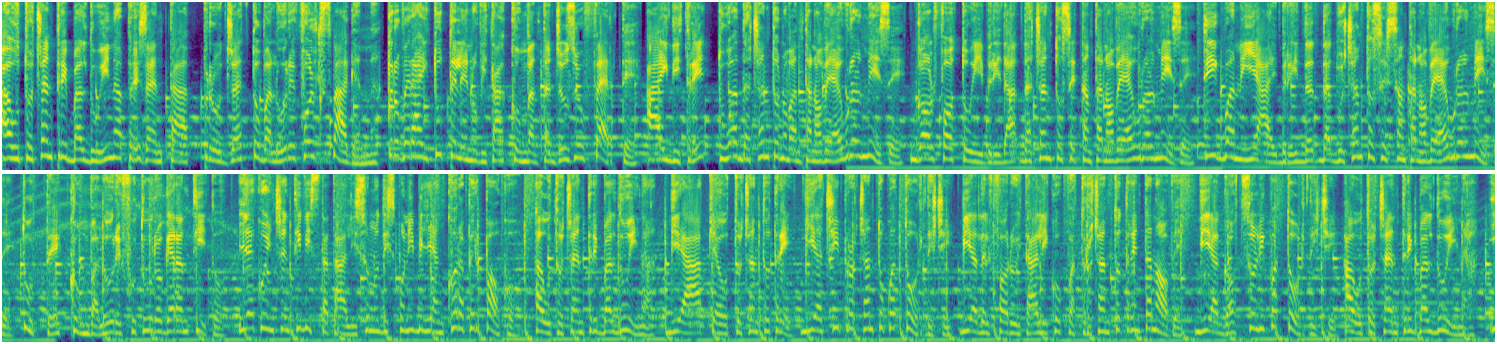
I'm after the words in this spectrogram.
Autocentri Balduina presenta Progetto Valore Volkswagen. Troverai tutte le novità con vantaggiose offerte. ID3 tua da 199 euro al mese. Golf 8 ibrida da 179 euro al mese. Tiguan e-Hybrid da 269 euro al mese. Tutte con valore futuro garantito. Gli eco-incentivi statali sono disponibili ancora per poco. Autocentri Balduina. Via Appia 803. Via Cipro 114. Via del Foro Italico 439. Via Gozzoli 14. Autocentri Balduina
